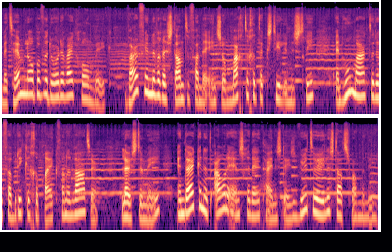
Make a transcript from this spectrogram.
Met hem lopen we door de wijk Roombeek. Waar vinden we restanten van de eens zo machtige textielindustrie en hoe maakten de fabrieken gebruik van het water? Luister mee en duik in het oude Enschede tijdens deze virtuele stadswandeling.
